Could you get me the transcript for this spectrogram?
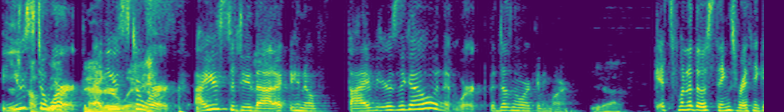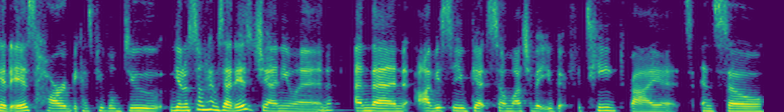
it used to work. That used way. to work. I used to do that, you know, five years ago and it worked, but it doesn't work anymore. Yeah. It's one of those things where I think it is hard because people do, you know, sometimes that is genuine. And then obviously you get so much of it, you get fatigued by it. And so,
